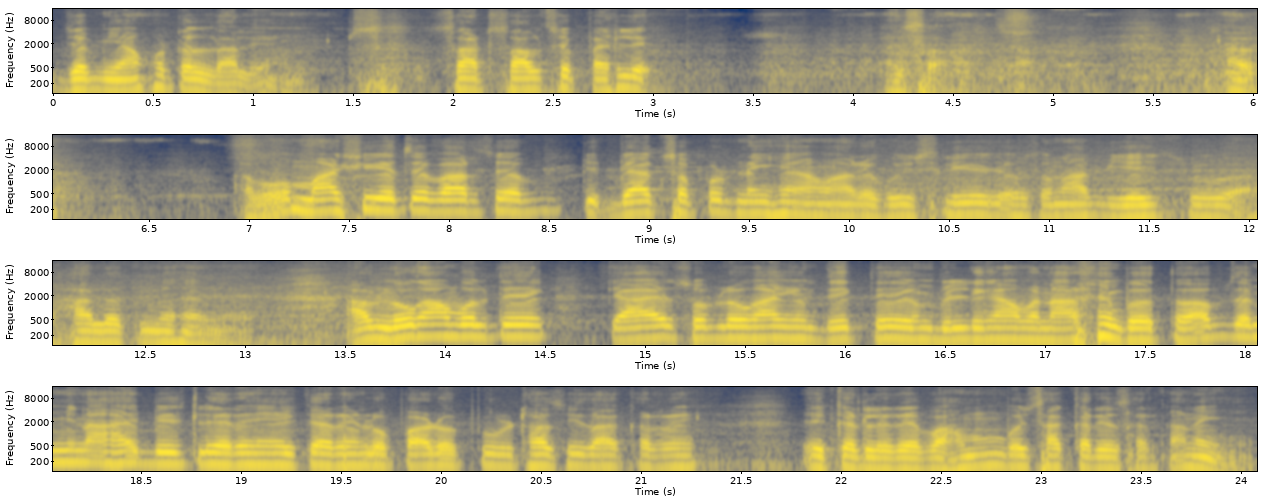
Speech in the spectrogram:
जब यहाँ होटल डाले हम साठ साल से पहले ऐसा। अब अब वो माशी एतबार से अब बैक सपोर्ट नहीं है हमारे को इसलिए जो है ना अब यही हालत में है। अब लोग यहाँ बोलते क्या है सब लोग आए हम देखते हैं हम बिल्डिंगा बना रहे हैं बहुत। तो अब ज़मीना है बेच ले रहे हैं ये रहे हैं लोग पाड़ों पे उल्टा सीधा कर रहे हैं। ये कर ले रहे हैं। अब हम वैसा करे सर का नहीं है।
